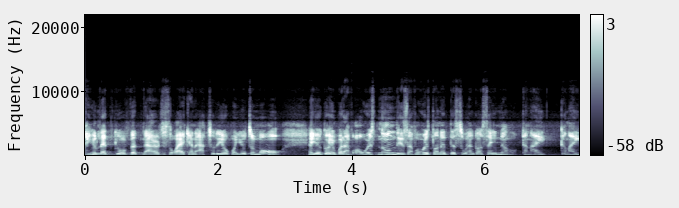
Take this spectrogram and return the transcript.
Can You let go of that narrative so I can actually open you to more. And you're going, But I've always known this, I've always done it this way. And God's saying, No, can I, can I,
